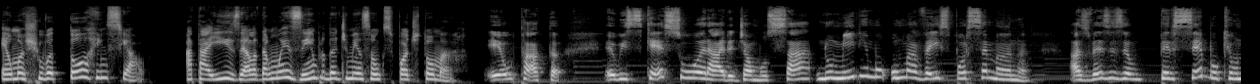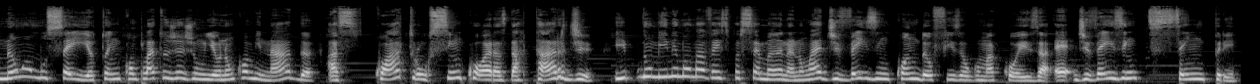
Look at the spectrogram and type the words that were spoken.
é uma chuva torrencial. A Thaís, ela dá um exemplo da dimensão que se pode tomar. Eu, Tata, eu esqueço o horário de almoçar no mínimo uma vez por semana. Às vezes eu percebo que eu não almocei, eu tô em completo jejum e eu não comi nada às quatro ou cinco horas da tarde. E no mínimo uma vez por semana, não é de vez em quando eu fiz alguma coisa, é de vez em sempre.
